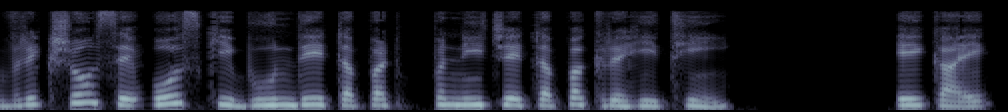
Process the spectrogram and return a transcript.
वृक्षों से ओस की बूंदे टपट नीचे टपक रही थीं। एकाएक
